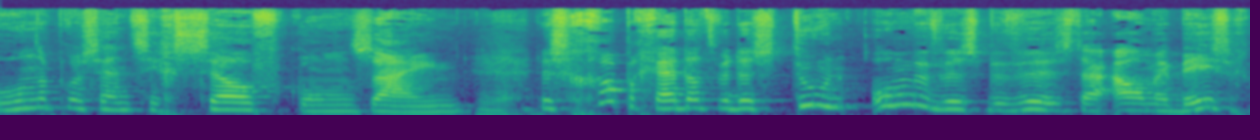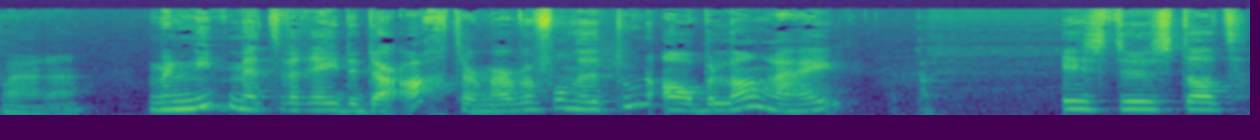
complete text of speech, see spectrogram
100% zichzelf kon zijn. ja. Dus grappig hè, dat we dus toen onbewust bewust daar al mee bezig waren. Maar niet met de reden daarachter, maar we vonden het toen al belangrijk. Is dus dat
